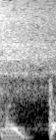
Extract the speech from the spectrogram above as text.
Bye.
